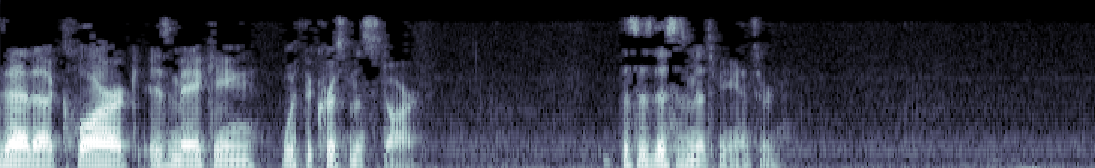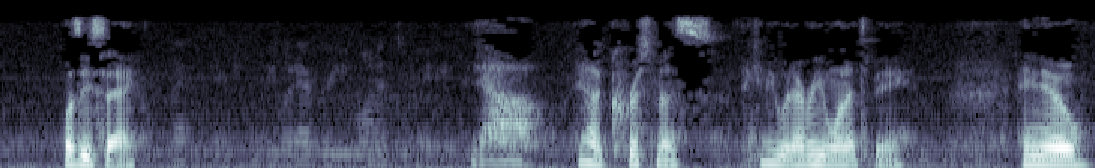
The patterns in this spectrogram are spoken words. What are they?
that uh, Clark is making with the Christmas star? This is this is meant to be answered. What does he say? Yeah, yeah. Christmas. It can be whatever you want it to be. And you know,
